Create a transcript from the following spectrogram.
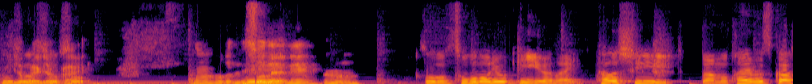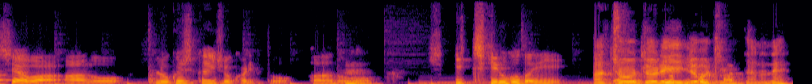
そうそうそうなるほどね。でそうだよね。うん。そう、そこの料金いらない。ただし、あのタイムズカーシェアは、あの、6時間以上借りると、あの、うん1キロごとに、あ、長距離料金みたいなね。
